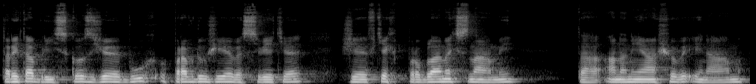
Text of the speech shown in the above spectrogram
tady ta blízkost, že Bůh opravdu žije ve světě, že v těch problémech s námi, ta Ananiášovi i nám,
